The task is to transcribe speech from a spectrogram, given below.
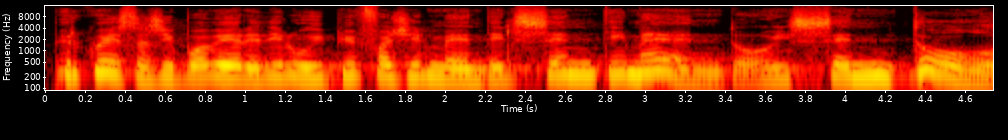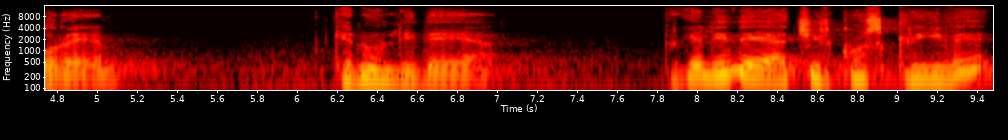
Per questo si può avere di lui più facilmente il sentimento, il sentore, che non l'idea. Perché l'idea circoscrive,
